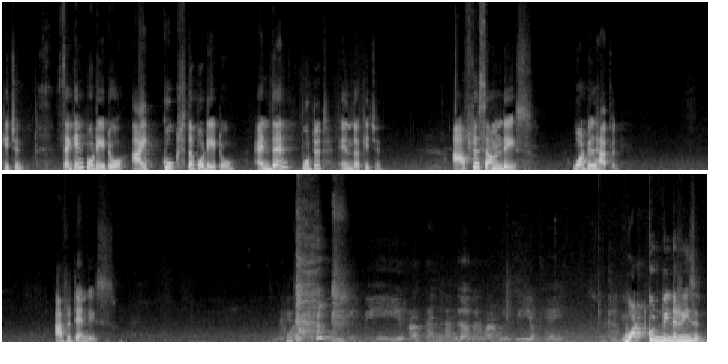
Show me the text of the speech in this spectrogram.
kitchen. Second potato I cooked the potato and then put it in the kitchen. After some days, what will happen? After 10 days. The one food will be rotten and the other one will be okay. What could be the reason?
